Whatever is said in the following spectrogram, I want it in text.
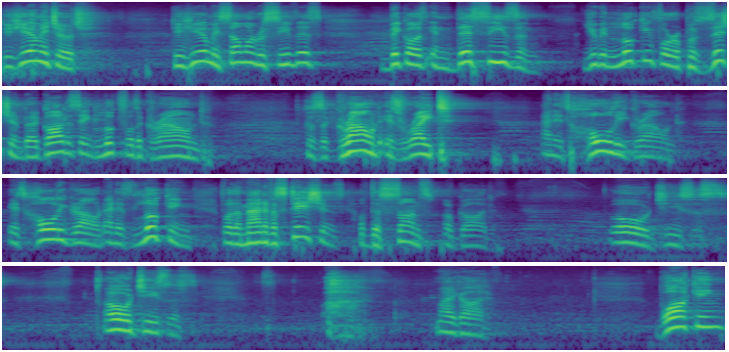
Do you hear me, church? Do you hear me? Someone receive this? Because in this season, you've been looking for a position, but God is saying, look for the ground. Because the ground is right and it's holy ground. It's holy ground and is looking for the manifestations of the sons of God. Oh, Jesus. Oh, Jesus. Oh, my God. Walking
